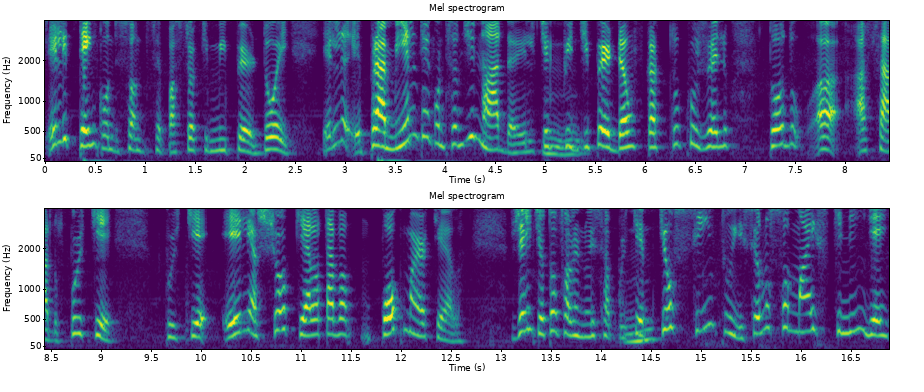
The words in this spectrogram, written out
Ele tem condição de ser pastor, que me perdoe. Ele, para mim, ele não tem condição de nada. Ele tinha que uhum. pedir perdão, ficar tudo com o joelho todo uh, assado. Por quê? Porque ele achou que ela estava um pouco maior que ela. Gente, eu estou falando isso, sabe por quê? Uhum. Porque eu sinto isso. Eu não sou mais que ninguém.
